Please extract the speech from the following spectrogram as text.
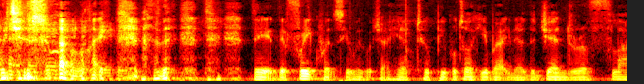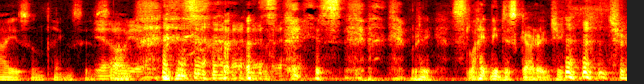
which is uh, like the, the, the frequency with which I hear two people talking about you know the gender of flies and things. Yeah, Is, oh, uh, yeah. it's, it's really slightly discouraging. True.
